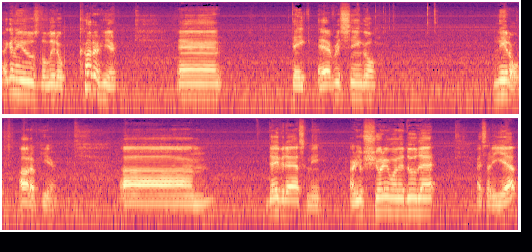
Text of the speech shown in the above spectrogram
I'm gonna use the little cutter here and take every single needle out of here. Um, David asked me, are you sure you want to do that? I said, yep.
